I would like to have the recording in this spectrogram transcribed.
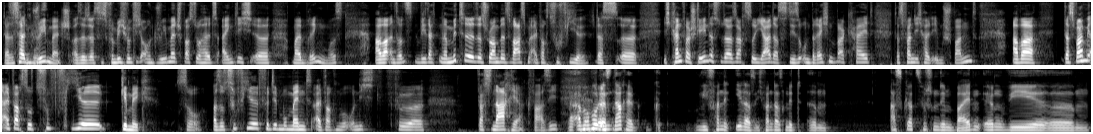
Das ist halt ein Dream-Match. Also, das ist für mich wirklich auch ein Dream-Match, was du halt eigentlich äh, mal bringen musst. Aber ansonsten, wie gesagt, in der Mitte des Rumbles war es mir einfach zu viel. Das, äh, ich kann verstehen, dass du da sagst, so, ja, dass diese Unberechenbarkeit, das fand ich halt eben spannend. Aber das war mir einfach so zu viel Gimmick. So. Also zu viel für den Moment einfach nur und nicht für das Nachher quasi. Ja, aber wo das Ähm, nachher, wie fandet ihr das? Ich fand das mit ähm, Asuka zwischen den beiden irgendwie, ähm,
